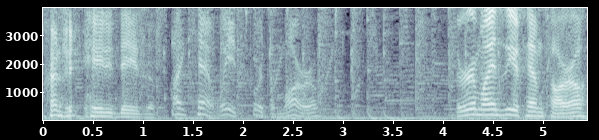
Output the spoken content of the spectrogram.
Hundred eighty days of I can't wait for tomorrow. It reminds me of Hamtaro.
